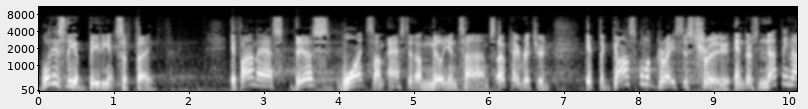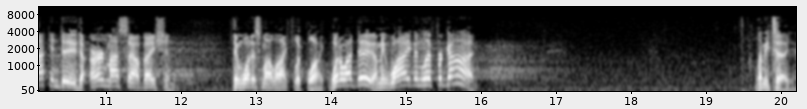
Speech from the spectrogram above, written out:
What is the obedience of faith? If I'm asked this once, I'm asked it a million times. Okay, Richard, if the gospel of grace is true and there's nothing I can do to earn my salvation, then what does my life look like? What do I do? I mean, why even live for God? Let me tell you.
